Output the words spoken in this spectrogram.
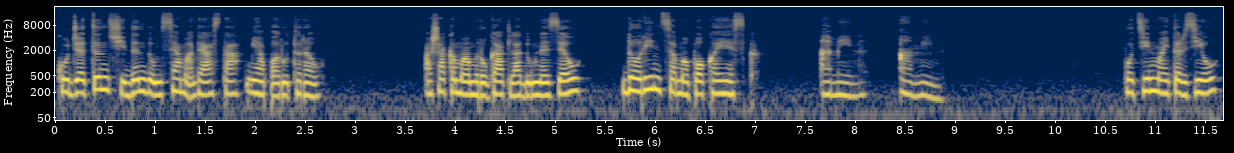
Cugetând și dându-mi seama de asta, mi-a părut rău. Așa că m-am rugat la Dumnezeu, dorind să mă pocăiesc. Amin, amin. Puțin mai târziu,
